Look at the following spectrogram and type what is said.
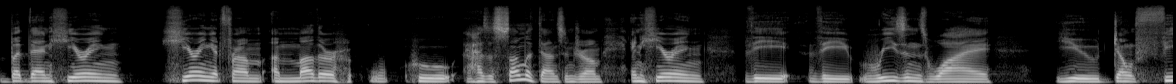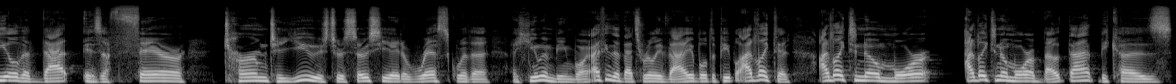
but then hearing hearing it from a mother who, who has a son with Down syndrome and hearing the the reasons why you don't feel that that is a fair term to use to associate a risk with a, a human being born. I think that that's really valuable to people. I'd like to I'd like to know more I'd like to know more about that because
